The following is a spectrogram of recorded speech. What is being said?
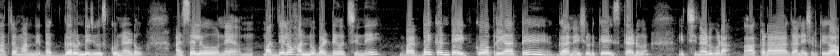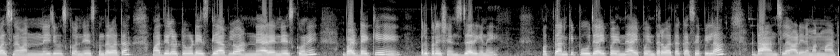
మాత్రం అన్ని దగ్గరుండి చూసుకున్నాడు. అసలు నే మధ్యలో హన్ను బర్త్డే వచ్చింది. బర్త్డే కంటే ఎక్కువ ప్రియారిటీ గణేషుడికే ఇస్తాడు. ఇచ్చినాడు కూడా. అక్కడ గణేషుడికి కావాల్సినవన్నీ చూసుకొని చేసుకున్న తర్వాత మధ్యలో టూ డేస్ గ్యాప్లో అన్నీ అరేంజ్ చేసుకొని బర్త్డేకి ప్రిపరేషన్స్ జరిగినాయి. మొత్తానికి పూజ అయిపోయింది. అయిపోయిన తర్వాత కాసేపు ఇలా డాన్స్లు ఆడినామన్నమాట.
